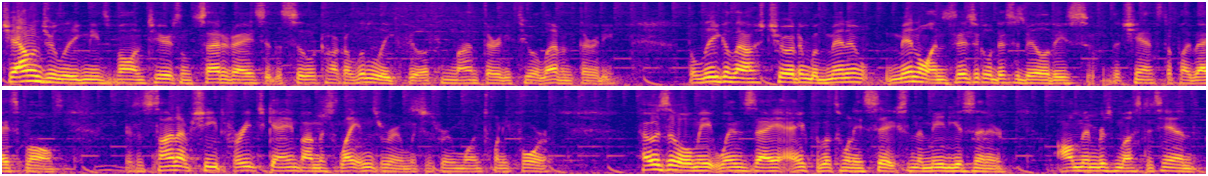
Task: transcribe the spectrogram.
Challenger League needs volunteers on Saturdays at the Sylacauga Little League field from 9.30 to 11.30. The league allows children with mental, mental and physical disabilities the chance to play baseball. There's a sign-up sheet for each game by Miss Layton's room, which is room 124. HOSA will meet Wednesday, April the 26th in the Media Center. All members must attend.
